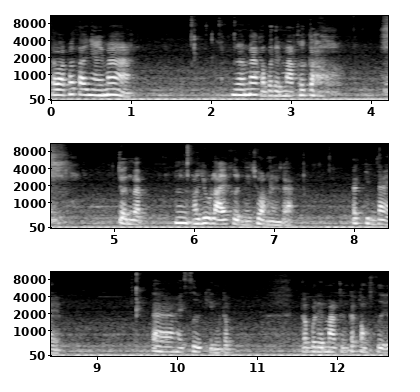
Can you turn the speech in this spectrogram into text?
แต่ว่าพระตาใหญ่มากเนื้อมากกับประเด็นมากคือเก่าจนแบบอายุหลายขึ้นในช่วงหนึ่งก็ก็กินได้ แต่ให้ซื้อกินกับกับบริมาถึงก็ต้องซื้อ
